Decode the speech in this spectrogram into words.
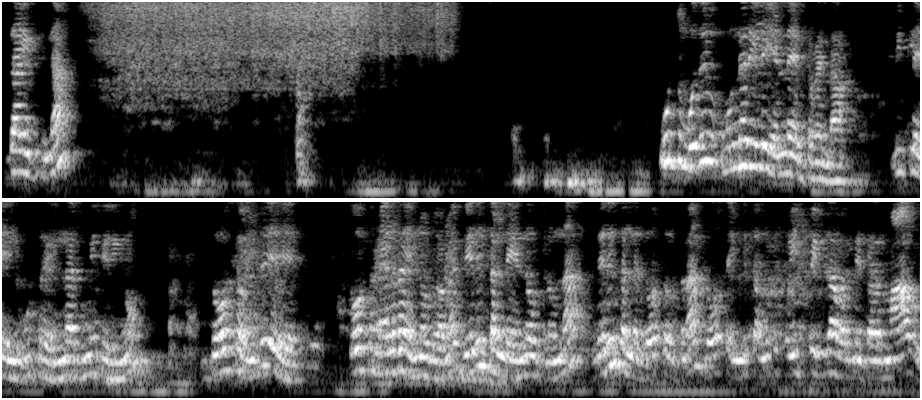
இதாயிடுச்சுன்னா ஊத்தும் போது முன்னாடியில எண்ணெய் இருக்க வேண்டாம். வீட்டுல ஊத்துற எல்லாருக்குமே தெரியும். தோசை வந்து தோசை மேலதான் எண்ணெய் விடுவாங்க வெறுங்கல்ல எண்ணெய் ஊற்றினோம்னா வெறுங்கல்ல தோசை ஊற்றினா தோசை எங்கிட்ட வந்து போயிட்டு போயிட்டு தான் வருமே தவிர மாவு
